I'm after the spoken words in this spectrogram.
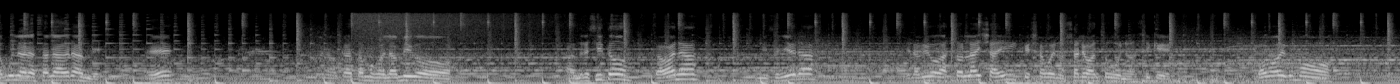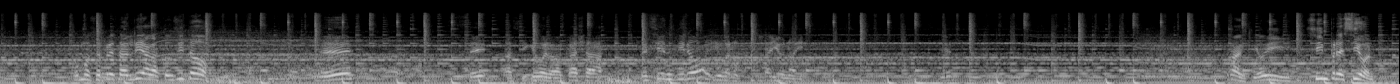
De la Salada Grande. ¿eh? Bueno, acá estamos con el amigo Andresito Cabana, mi señora, el amigo Gastón Laia ahí, que ya bueno, ya levantó uno, así que vamos a ver cómo, cómo se presta el día, Gastoncito. ¿Eh? Sí, así que bueno, acá ya recién tiró y bueno, ya hay uno ahí. Bien. Tranqui, hoy sin presión.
